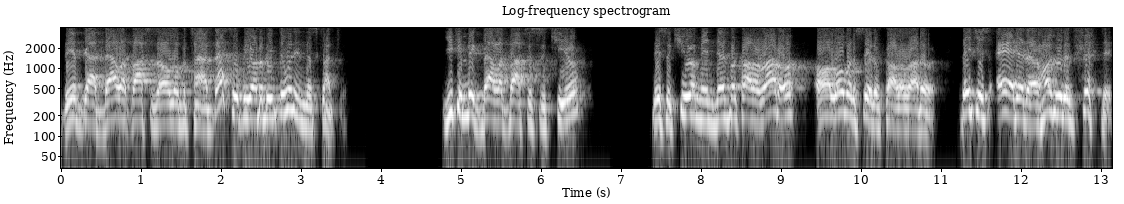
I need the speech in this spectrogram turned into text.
They've got ballot boxes all over town. That's what we ought to be doing in this country. You can make ballot boxes secure. They secure them in Denver, Colorado, all over the state of Colorado. They just added 150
